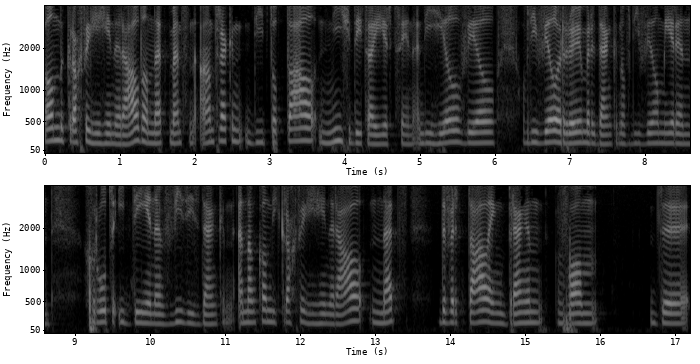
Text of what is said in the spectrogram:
kan de krachtige generaal dan net mensen aantrekken die totaal niet gedetailleerd zijn en die heel veel of die veel ruimer denken of die veel meer in grote ideeën en visies denken. En dan kan die krachtige generaal net de vertaling brengen van de,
